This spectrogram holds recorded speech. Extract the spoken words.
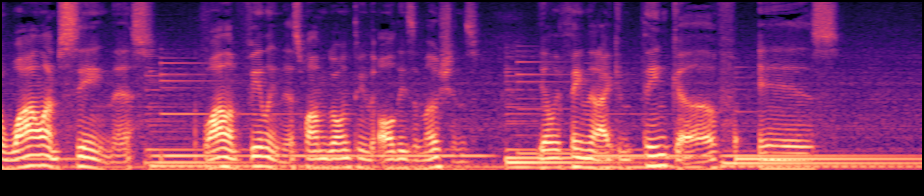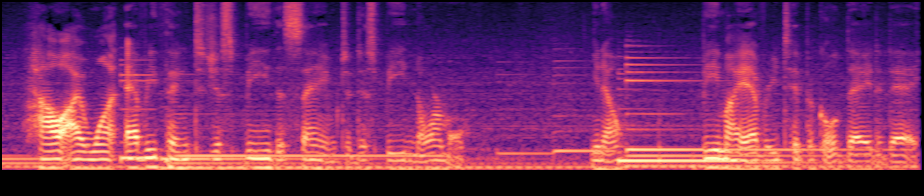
So while I'm seeing this, while I'm feeling this, while I'm going through all these emotions, the only thing that I can think of is how I want everything to just be the same, to just be normal. You know, be my every typical day to day.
